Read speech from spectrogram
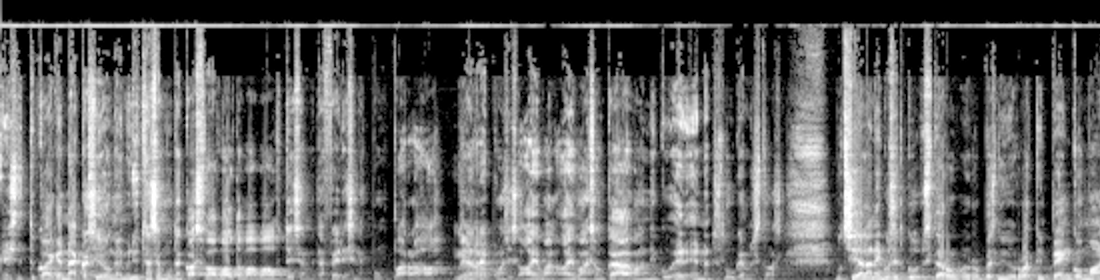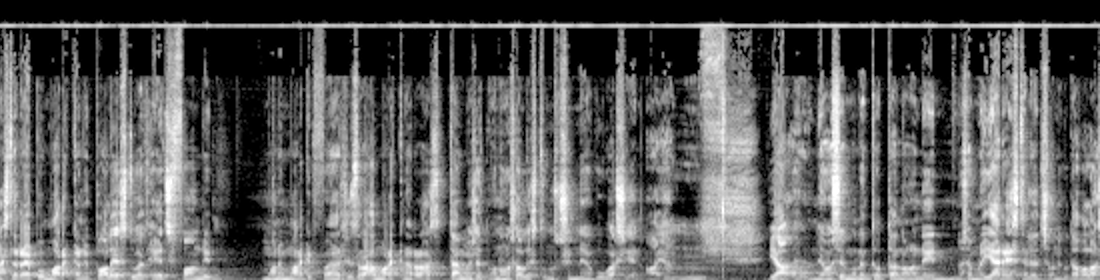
esitetty kaiken näköisiä ongelmia. Nythän se muuten kasvaa valtavaa vauhtia se, mitä Fedi sinne pumppaa rahaa. Ja repo on siis aivan, aivan, se on aivan niin kuin ennätyslukemista taas. Mutta siellä niin kun, sit, kun sitä rupesi, niin ruvettiin penkomaan sitä repomarkkaa, niin paljastui, että hedge fundit, money market, siis rahamarkkinarahastot, tämmöiset on osallistunut sinne jo vuosien ajan. Mm. Ja ne on semmoinen, tota, no, niin, no, semmoinen järjestely, että se on niin kuin tavallaan,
